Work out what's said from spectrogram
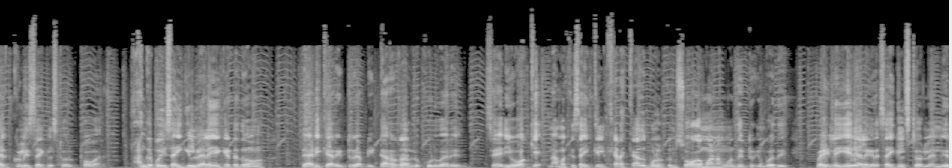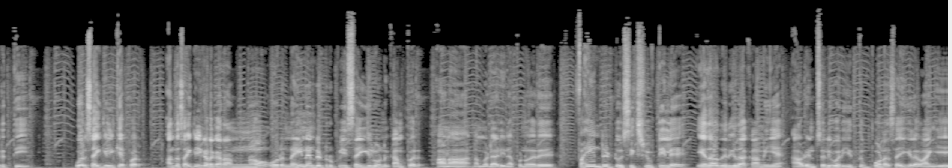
ஹெர்குலி சைக்கிள் ஸ்டோருக்கு போவார். அங்கே போய் சைக்கிள் விலையை கேட்டதும் டேடி கேரக்டர் அப்படி டெரராக லுக் விடுவார். சரி ஓகே நமக்கு சைக்கிள் கிடைக்காது போல இருக்குன்னு சோகமாக நம்ம வந்துட்டு இருக்கும்போது வழியில் ஏரியாவில் இருக்கிற சைக்கிள் ஸ்டோரில் நிறுத்தி ஒரு சைக்கிள் கேட்பார் அந்த சைக்கிள் கடைக்காரனும் ஒரு நைன் ஹண்ட்ரட் ருபீஸ் சைக்கிள் ஒன்று காமிப்பார். ஆனால் நம்ம டேடி என்ன பண்ணுவார்? ஃபைவ் ஹண்ட்ரட் டு சிக்ஸ் ஃபிஃப்டியில் ஏதாவது இருக்குதா காமிங்க அப்படின்னு சொல்லி ஒரு இத்து போன சைக்கிளை வாங்கி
